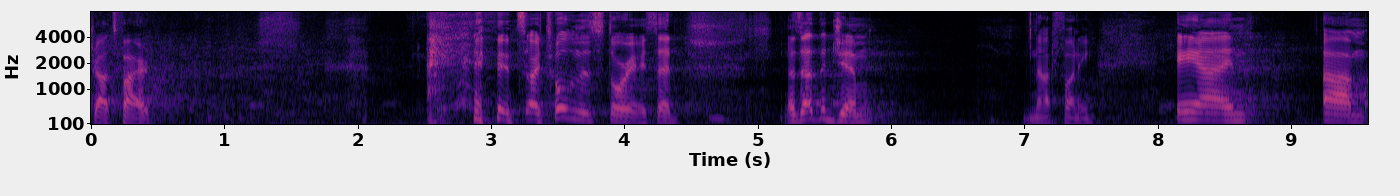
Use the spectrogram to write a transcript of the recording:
Shots fired. and so I told him this story. I said, I was at the gym, not funny, and um,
